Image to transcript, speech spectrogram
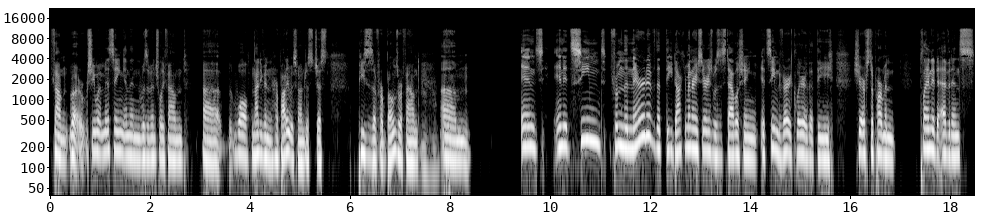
found. uh, She went missing and then was eventually found. Uh, well, not even her body was found. Just just pieces of her bones were found. Mhm. Um, and and it seemed from the narrative that the documentary series was establishing, it seemed very clear that the sheriff's department planted evidence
